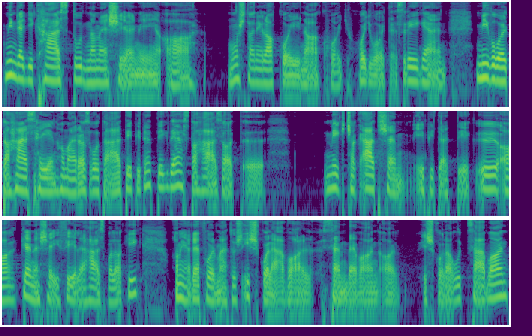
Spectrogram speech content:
Mindegyik ház tudna mesélni a mostani lakóinak, hogy hogy volt ez régen, mi volt a ház helyén, ha már azóta átépítették, de ezt a házat még csak át sem építették. Ő a kenesei féle házban lakik, ami a református iskolával szembe van a iskola utcában,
